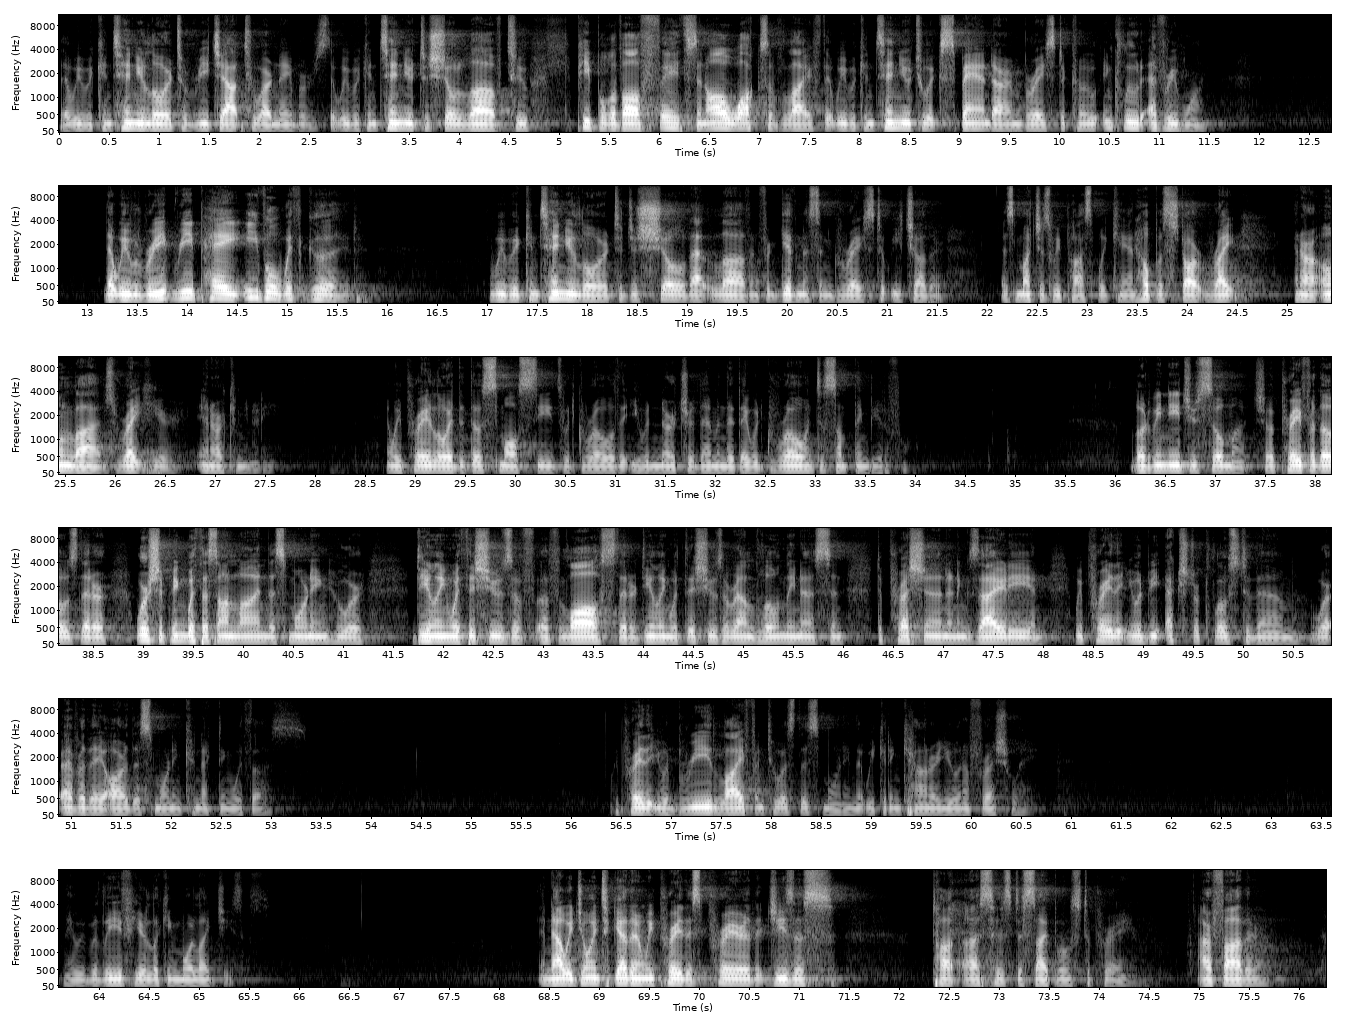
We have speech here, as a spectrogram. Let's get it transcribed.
That we would continue, Lord, to reach out to our neighbors, that we would continue to show love to people of all faiths and all walks of life, that we would continue to expand our embrace to co- include everyone, that we would re- repay evil with good. We would continue, Lord, to just show that love and forgiveness and grace to each other as much as we possibly can. Help us start right in our own lives, right here in our community. And we pray, Lord, that those small seeds would grow, that you would nurture them, and that they would grow into something beautiful. Lord, we need you so much. I pray for those that are worshiping with us online this morning who are dealing with issues of, of loss, that are dealing with issues around loneliness and depression and anxiety. And we pray that you would be extra close to them wherever they are this morning, connecting with us. We pray that you would breathe life into us this morning, that we could encounter you in a fresh way. May we would leave here looking more like Jesus. And now we join together and we pray this prayer that Jesus taught us, his disciples, to pray Our Father,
